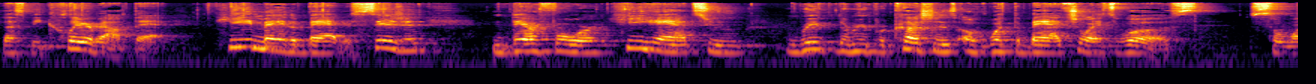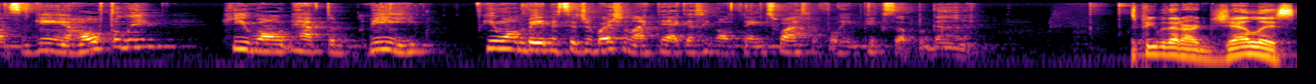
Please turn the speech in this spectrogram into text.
Let's be clear about that. He made a bad decision, therefore, he had to reap the repercussions of what the bad choice was. So, once again, hopefully, he won't have to be, he won't be in a situation like that because he to think twice before he picks up a gun There's people that are jealous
